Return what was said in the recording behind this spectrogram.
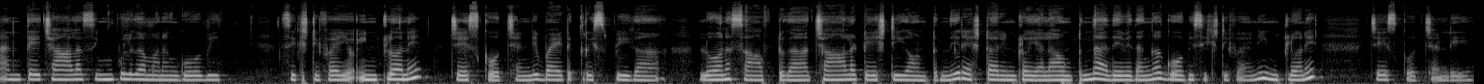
అంతే చాలా సింపుల్గా మనం గోబీ సిక్స్టీ ఫైవ్ ఇంట్లోనే చేసుకోవచ్చండి. బయట క్రిస్పీగా లోన సాఫ్ట్గా చాలా టేస్టీగా ఉంటుంది. రెస్టారెంట్లో ఎలా ఉంటుందో అదేవిధంగా గోబీ సిక్స్టీ ఫైవ్ని ఇంట్లోనే చేసుకోవచ్చండి.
